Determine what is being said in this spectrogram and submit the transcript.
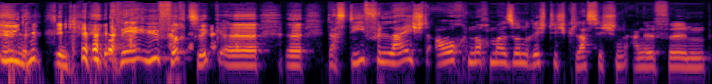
Ü70. nee, Ü40, äh, äh, dass die vielleicht auch noch mal so einen richtig klassischen Angelfilm,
